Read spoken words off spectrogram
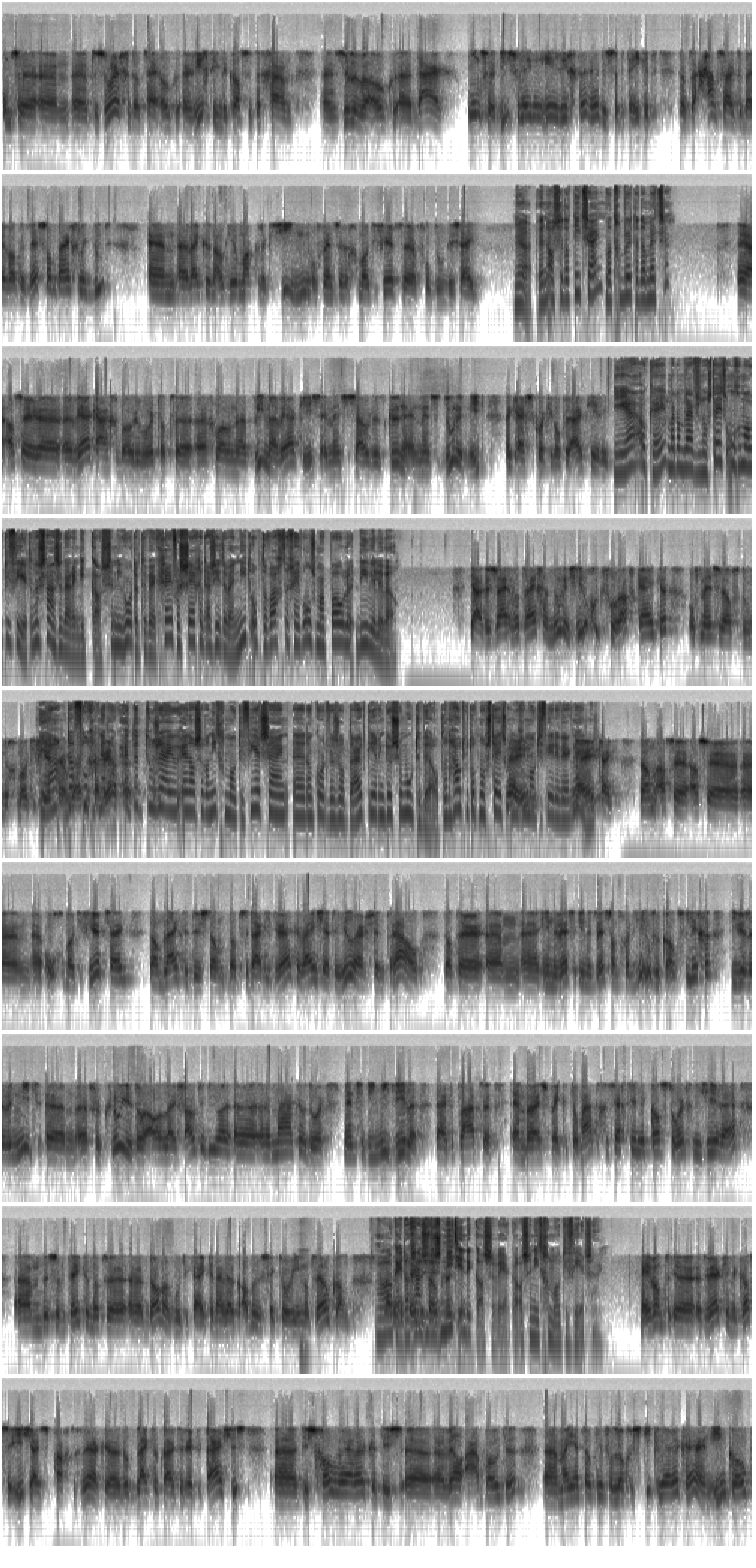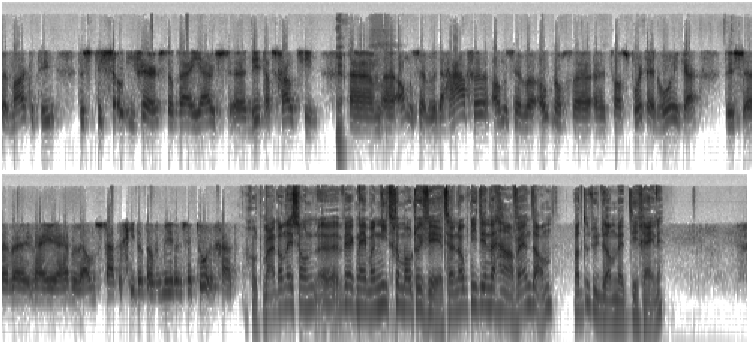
om ze um, uh, te zorgen dat zij ook uh, richting de kassen te gaan uh, zullen we ook daar onze dienstverlening inrichten. Hè? Dus dat betekent dat we aansluiten bij wat het Westland eigenlijk doet. En wij kunnen ook heel makkelijk zien of mensen gemotiveerd voldoende zijn. Ja, en als ze dat niet zijn, wat gebeurt er dan met ze? Nou ja, als er uh, werk aangeboden wordt dat uh, gewoon uh, prima werk is... en mensen zouden het kunnen en mensen doen het niet... dan krijgen ze korting op hun uitkering. Ja, oké, okay, maar dan blijven ze nog steeds ongemotiveerd. En dan staan ze daar in die kas. En die hoort het de werkgevers zeggen, daar zitten wij niet op te wachten. Geef ons maar Polen, die willen wel. Ja, dus wij, wat wij gaan doen is heel goed vooraf kijken of mensen wel voldoende gemotiveerd ja, zijn. Ja, dat vroeg ik net ook. En toen zei u, en als ze dan niet gemotiveerd zijn, dan korten we ze op de uitkering, dus ze moeten wel. Dan houdt u toch nog steeds nee, ongemotiveerde werknemers? Nee, kijk, dan als ze, als ze uh, uh, ongemotiveerd zijn, dan blijkt het dus dan, dat ze daar niet werken. Wij zetten heel erg centraal dat er um, uh, in, de West, in het Westland gewoon heel veel kansen liggen. Die willen we niet um, verknoeien door allerlei fouten die we maken. Door mensen die niet willen daar te plaatsen en bij wijze van spreken tomatengevechten in de kast te organiseren. Hè. Um, dus dat betekent dat we uh, dan ook moeten kijken naar welke andere sectoren iemand wel kan. Oh, Oké, okay, dan gaan ze dus niet in de kassen werken als ze niet gemotiveerd zijn. Nee, want uh, het werk in de kassen is juist prachtig werk. Uh, dat blijkt ook uit de reportages. Uh, het is schoonwerk, het is wel aanpoten. maar je hebt ook heel veel logistiek werk hè, en inkoop en marketing. Dus het is zo divers dat wij juist dit als goud zien. Ja. Um, anders hebben we de haven, anders hebben we ook nog transport en horeca. Dus wij, wij hebben wel een strategie dat over meerdere sectoren gaat. Goed, maar dan is zo'n werknemer niet gemotiveerd en ook niet in de haven. En dan? Wat doet u dan met diegene?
